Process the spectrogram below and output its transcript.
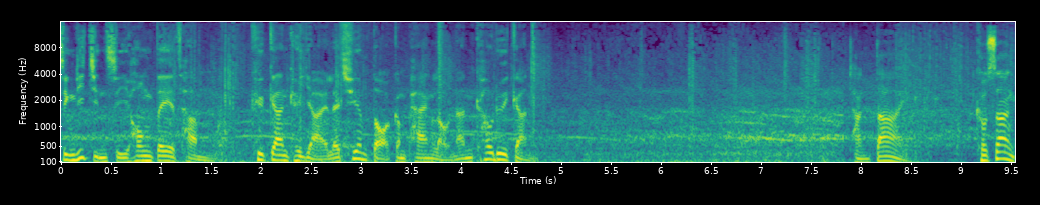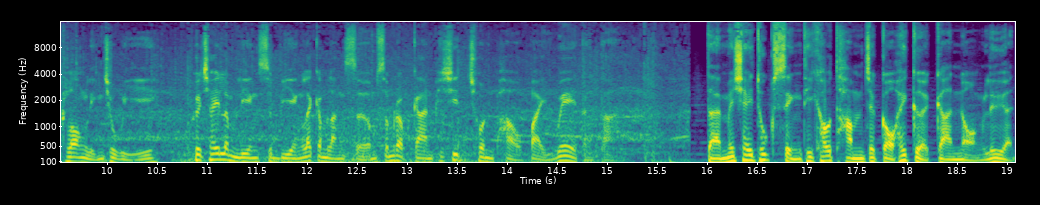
สิ่งที่จินสีฮ่องเต้ทำคือการขยายและเชื่อมต่อกำแพงเหล่านั้นเข้าด้วยกัน ทางใต้ เขาสร้างคลองหลิงฉวี พื่อใช้ลำเลียงเสบียงและกำลังเสริมสำหรับการพิชิตชนเผ่าไปเว่ต่างๆ แต่ไม่ใช่ทุกสิ่งที่เขาทำจะก่อให้เกิดการหนองเลือด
